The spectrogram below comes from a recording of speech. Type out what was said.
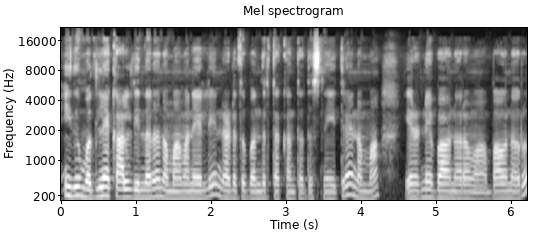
ಇದು ಮೊದಲನೇ ಕಾಲದಿಂದನೂ ನಮ್ಮ ಮನೆಯಲ್ಲಿ ನಡೆದು ಬಂದಿರತಕ್ಕಂಥದ್ದು ಸ್ನೇಹಿತರೆ ನಮ್ಮ ಎರಡನೇ ಭಾವನವರ ಭಾವನವರು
